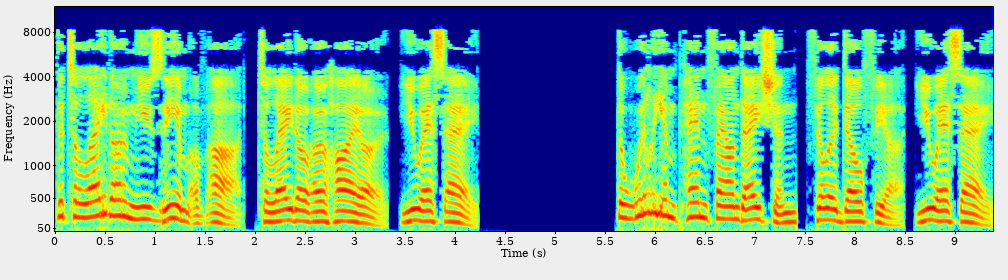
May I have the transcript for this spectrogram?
The Toledo Museum of Art, Toledo, Ohio, USA The William Penn Foundation, Philadelphia, USA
